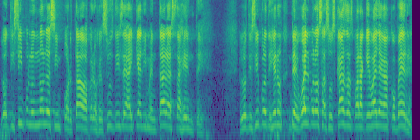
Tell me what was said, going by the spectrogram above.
Los discípulos no les importaba, pero Jesús dice hay que alimentar a esta gente. Los discípulos dijeron, devuélvelos a sus casas para que vayan a comer.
